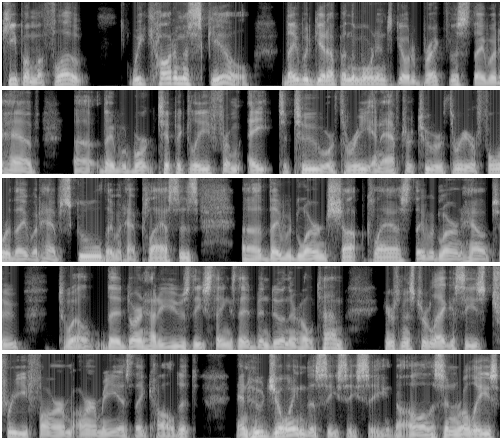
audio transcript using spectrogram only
keep them afloat. We taught them a skill. They would get up in the mornings, go to breakfast. They would have uh, they would work typically from eight to two or three, and after two or three or four, they would have school. They would have classes. Uh, they would learn shop class. They would learn how to, to, well, they'd learn how to use these things they had been doing their whole time. Here's Mr. Legacy's Tree Farm Army, as they called it, and who joined the CCC. All of us enrollees.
